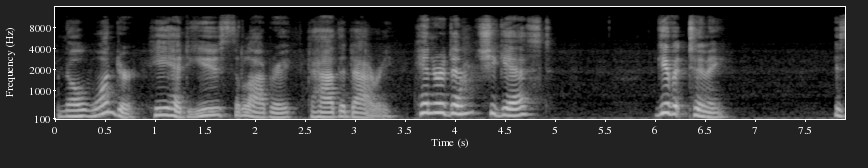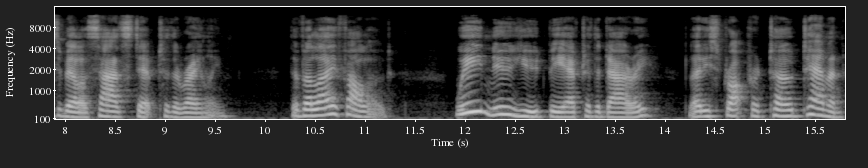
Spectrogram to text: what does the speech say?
No wonder he had used the library to hide the diary. Henriden, she guessed. Give it to me. Isabella sidestepped to the railing. The valet followed. We knew you'd be after the diary. Lady Stropford told Tammon,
